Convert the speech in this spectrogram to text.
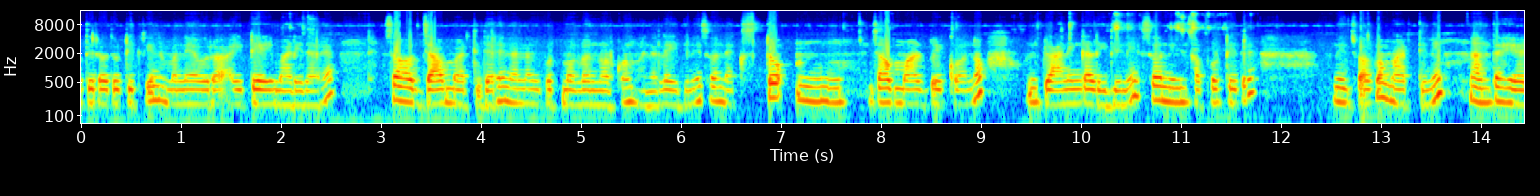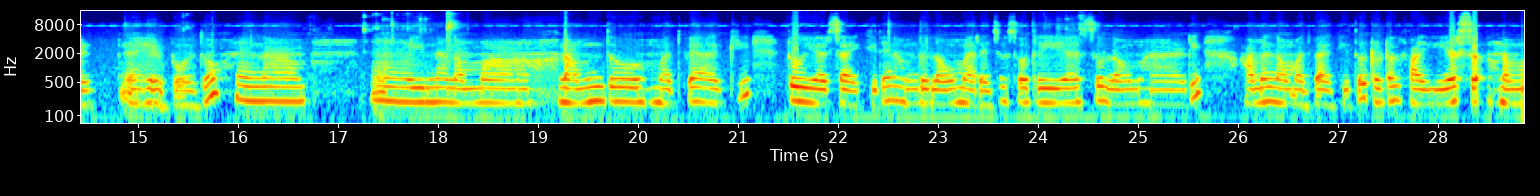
ಓದಿರೋದು ಡಿಗ್ರಿ ನಮ್ಮ ಮನೆಯವರು ಐ ಟಿ ಐ ಮಾಡಿದ್ದಾರೆ. ಸೊ ಅವ್ರು ಜಾಬ್ ಮಾಡ್ತಿದ್ದಾರೆ. ನಾನು ನನ್ನ ಪುಟ್ಟ ಮಗಳನ್ನ ನೋಡ್ಕೊಂಡು ಮನೇಲೇ ಇದ್ದೀನಿ. ಸೊ ನೆಕ್ಸ್ಟು ಜಾಬ್ ಮಾಡಬೇಕು ಅನ್ನೋ ಒಂದು ಪ್ಲ್ಯಾನಿಂಗಲ್ಲಿ ಇದ್ದೀನಿ. ಸೊ ನಿಮ್ಮ ಸಪೋರ್ಟ್ ಇದ್ದರೆ ನಿಜವಾಗ್ಲೂ ಮಾಡ್ತೀನಿ ಅಂತ ಹೇಳ್, ಹೇಳ್ಬೋದು. ಇನ್ನು ಇನ್ನು ನಮ್ಮ ನಮ್ಮದು ಮದುವೆ ಆಗಿ ಟೂ ಇಯರ್ಸ್ ಆಗಿದೆ. ನಮ್ಮದು love marriage so three years love ಮಾಡಿ ಆಮೇಲೆ ನಾವು ಮದುವೆ ಆಗಿದ್ದು ಟೋಟಲ್ ಫೈವ್ ಇಯರ್ಸ್ ನಮ್ಮ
